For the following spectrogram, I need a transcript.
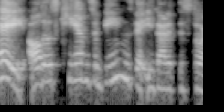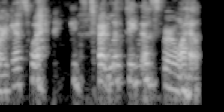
hey all those cans of beans that you got at the store guess what? You can start lifting those for a while.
